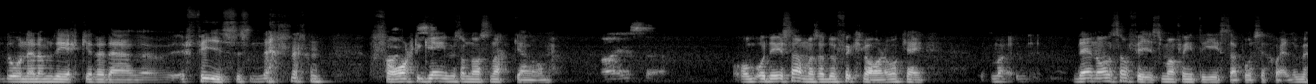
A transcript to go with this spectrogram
då när de leker det där eh, fis... Fart game som de snackar om. Ja, just det. Och, och det är samma sak, då förklarar de okej. ma- det är någon som fis och man får inte gissa på sig själv.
